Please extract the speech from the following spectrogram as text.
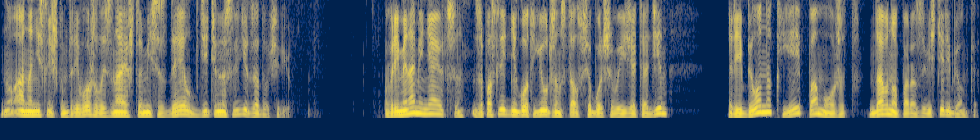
но она не слишком тревожилась, зная, что миссис Дейл бдительно следит за дочерью. Времена меняются. За последний год Юджин стал все больше выезжать один. Ребенок ей поможет. Давно пора завести ребенка.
